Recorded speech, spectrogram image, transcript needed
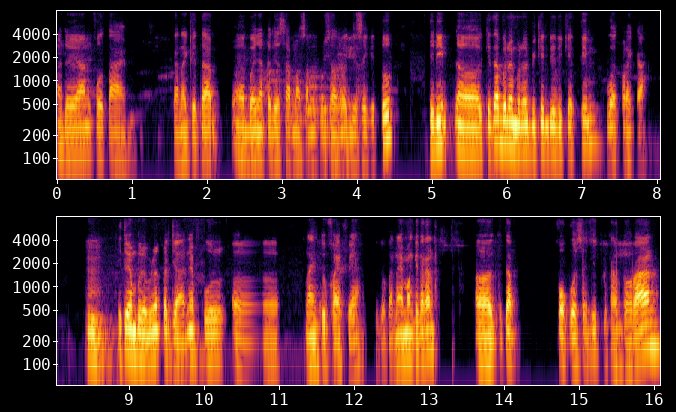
ada yang full time. Karena kita uh, banyak kerjasama sama perusahaan logistik itu, jadi uh, kita benar-benar bikin dedicate tim buat mereka. Hmm. Itu yang benar-benar kerjaannya full uh, 9 to 5 ya. Gitu. Karena emang kita kan uh, kita fokus aja di perkantoran.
